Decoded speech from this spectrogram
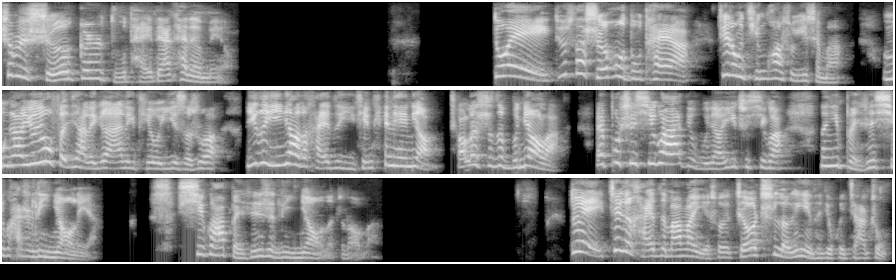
是不是舌根独苔？大家看到没有？对，就是他舌后独苔啊。这种情况属于什么？我们刚刚悠悠分享了一个案例，挺有意思，说一个遗尿的孩子，以前天天尿，调了十次不尿了，哎，不吃西瓜就不尿，一吃西瓜，那你本身西瓜是利尿的呀，西瓜本身是利尿的，知道吧？对，这个孩子妈妈也说，只要吃冷饮，他就会加重。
